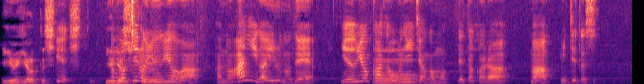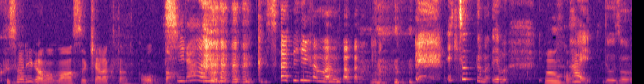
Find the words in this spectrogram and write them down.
遊戯王って知え知遊戯王もちろん遊戯王はあの兄がいるので遊戯王カードをお兄ちゃんが持ってたからまあ見てたし鎖釜回すキャラクターとかおった？知らん。鎖がまあまあえちょっと待ってでもはいどうぞ。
